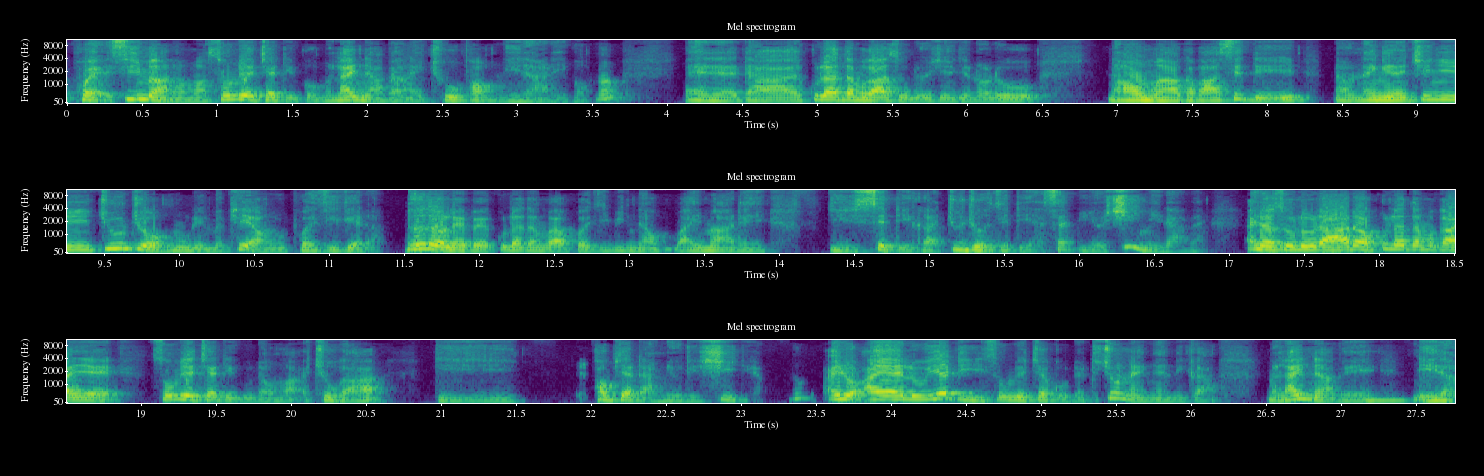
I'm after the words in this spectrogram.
အဖွဲ့အစည်းမှာတော့မှဆုံးဖြတ်ချက်တွေကိုမလိုက်နာဘဲနဲ့ချိုးဖောက်နေတာတွေပေါ့နော်အဲဒါကုလသမဂ္ဂဆိုလို့ရှိရင်ကျွန်တော်တို့နောင်မှာကဘာစစ်တွေနောက်နိုင်ငံချင်းချင်းကျူးကျော်မှုတွေမဖြစ်အောင်လို့ဖွဲ့စည်းခဲ့တာသို့တော်လည်းပဲကုလသမဂ္ဂဖွဲ့စည်းပြီးနောက်ပိုင်းမှာတည်းဒီစစ်တွေကကျူးကျော်စစ်တွေကဆက်ပြီးတော့ရှိနေတာပဲအဲ့တော့ဆိုလိုတာကတော့ကုလသမဂ္ဂရဲ့ဆုံးဖြတ်ချက်တွေကိုတော့မှအချို့က ဒီဖောက်ပြတ်တာမျိုးတွေရှိတယ်နော်အဲ့တော့ ILO ရဲ့ဒီဆုံးဖြတ်ချက်ကိုလည်းတချို့နိုင်ငံတွေကမလိုက်နာပဲနေတာ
